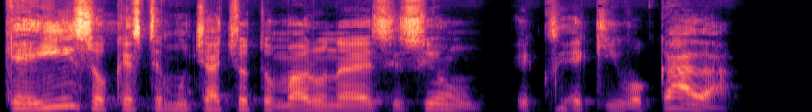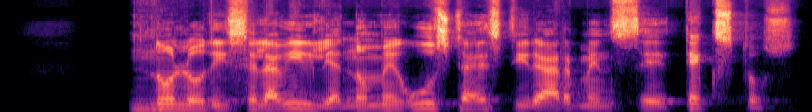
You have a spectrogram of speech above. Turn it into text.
¿Qué hizo que este muchacho tomara una decisión equivocada? No lo dice la Biblia. No me gusta estirarme textos,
